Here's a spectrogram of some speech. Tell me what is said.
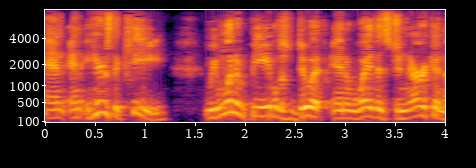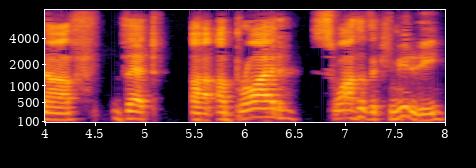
And, and here's the key. We want to be able to do it in a way that's generic enough that uh, a broad swath of the community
